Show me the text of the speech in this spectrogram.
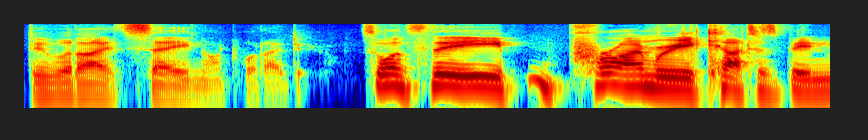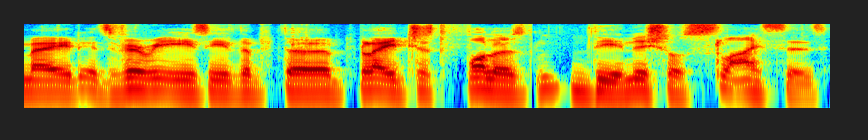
Do what I say, not what I do. So once the primary cut has been made, it's very easy. The, the blade just follows the initial slices.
